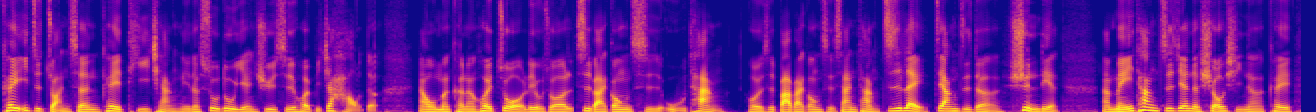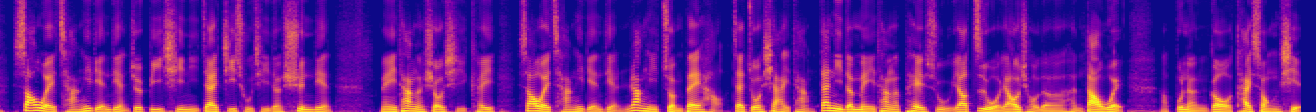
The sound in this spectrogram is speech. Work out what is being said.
可以一直转身，可以踢墙，你的速度延续是会比较好的。那我们可能会做，例如说四百公尺五趟，或者是八百公尺三趟之类这样子的训练。那每一趟之间的休息呢，可以稍微长一点点，就比起你在基础期的训练，每一趟的休息可以稍微长一点点，让你准备好再做下一趟。但你的每一趟的配速要自我要求的很到位啊，不能够太松懈。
